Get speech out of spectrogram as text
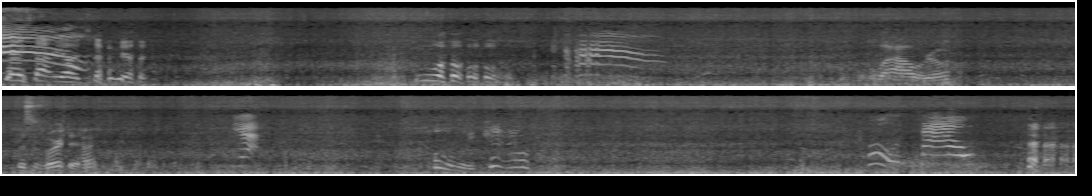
okay, stop yelling, stop yelling. Whoa. Wow, bro. This is worth it, huh? Holy cow. Holy cow.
